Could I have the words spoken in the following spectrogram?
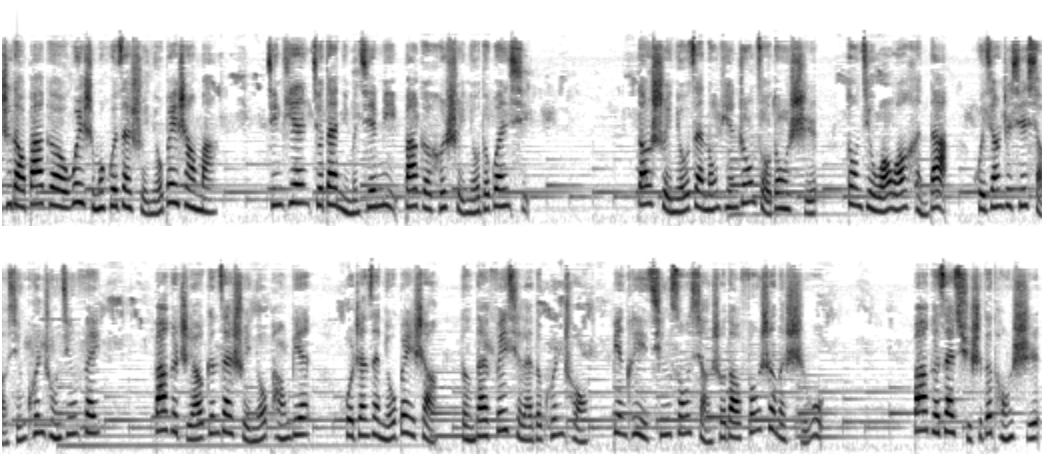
知道八个为什么会在水牛背上吗？今天就带你们揭秘八个和水牛的关系。当水牛在农田中走动时，动静往往很大，会将这些小型昆虫惊飞。八个只要跟在水牛旁边，或站在牛背上，等待飞起来的昆虫，便可以轻松享受到丰盛的食物。八个在取食的同时，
